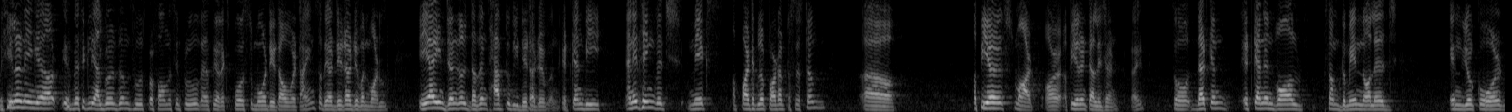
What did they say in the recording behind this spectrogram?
Machine learning are, is basically algorithms whose performance improve as they are exposed to more data over time. So they are data-driven models. AI in general doesn't have to be data-driven. It can be anything which makes a particular product or system uh, appear smart or appear intelligent, right? So that can, it can involve some domain knowledge in your code,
